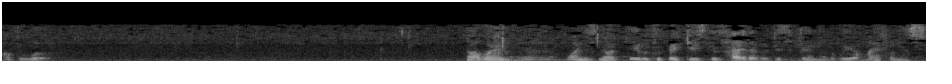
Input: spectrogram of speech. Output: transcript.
of the world. Now, when uh, one is not able to practice this high level discipline or the way of mindfulness,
